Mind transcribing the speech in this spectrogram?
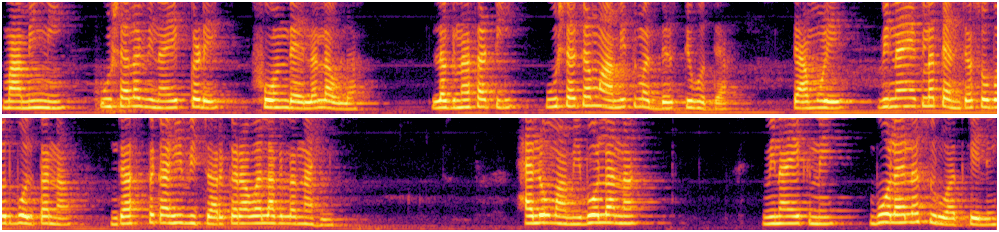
मामींनी उषाला विनायककडे फोन द्यायला लावला. लग्नासाठी उषाच्या मामीच मध्यस्थी होत्या. त्यामुळे विनायकला त्यांच्यासोबत बोलताना जास्त काही विचार करावा लागला नाही. हॅलो मामी, बोला ना. विनायकने बोलायला सुरुवात केली.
